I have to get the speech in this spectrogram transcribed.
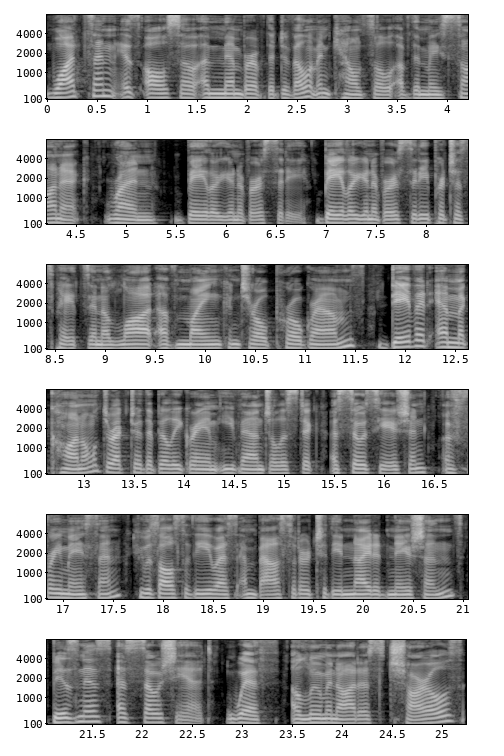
Watson is also a member of the Development Council of the Masonic run Baylor University. Baylor University participates in a lot of mind control programs. David M. McConnell, director of the Billy Graham Evangelistic Association, a Freemason. He was also the U.S. ambassador to the United Nations, business associate with Illuminatus Charles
